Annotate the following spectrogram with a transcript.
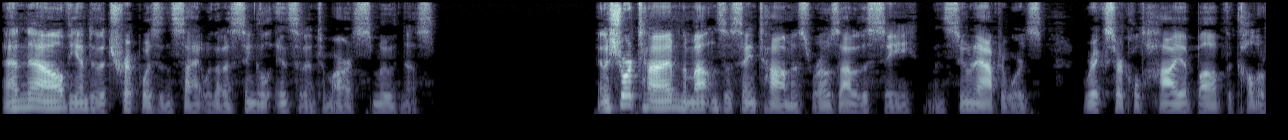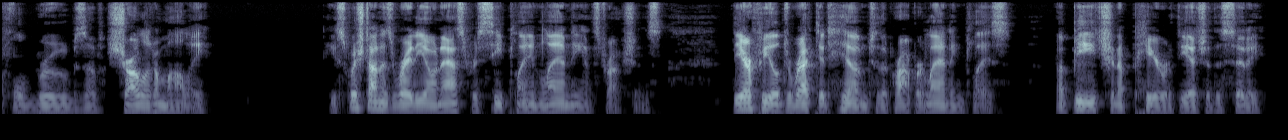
And now the end of the trip was in sight without a single incident to mar its smoothness. In a short time, the mountains of St. Thomas rose out of the sea, and soon afterwards, Rick circled high above the colorful roofs of Charlotte Amalie. He switched on his radio and asked for seaplane landing instructions. The airfield directed him to the proper landing place, a beach and a pier at the edge of the city.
